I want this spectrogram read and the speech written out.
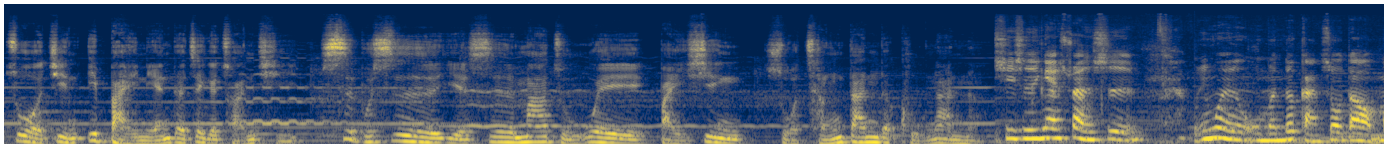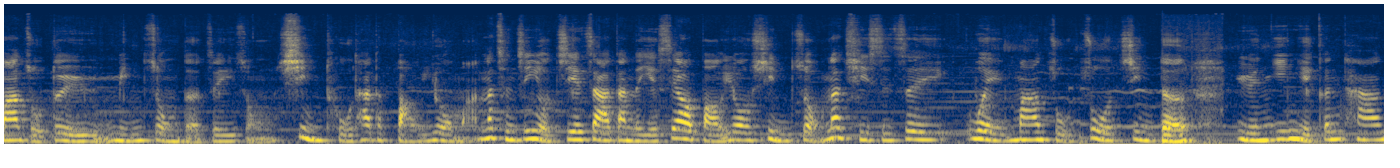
坐禁一百年的这个传奇，是不是也是妈祖为百姓所承担的苦难呢？其实应该算是，因为我们都感受到妈祖对于民众的这一种信徒他的保佑嘛。那曾经有接炸弹的，也是要保佑信众。那其实这一位妈祖坐禁的原因，也跟他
